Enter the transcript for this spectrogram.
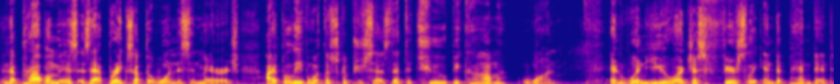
And the problem is, is that breaks up the oneness in marriage. I believe in what the scripture says that the two become one. And when you are just fiercely independent,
